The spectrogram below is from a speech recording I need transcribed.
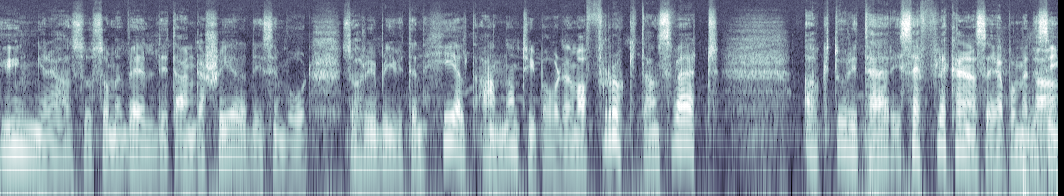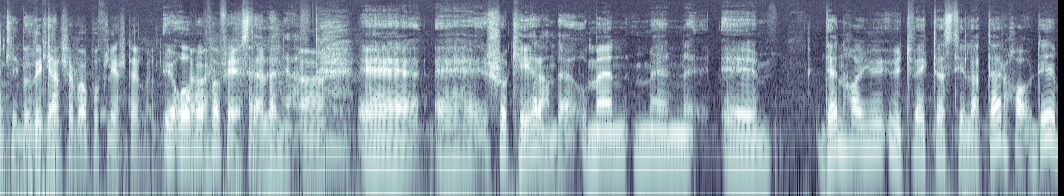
yngre alltså som är väldigt engagerade i sin vård så har det blivit en helt annan typ av vård. Den var fruktansvärt auktoritär i Säffle kan jag säga på Ja, medicinkliniken. och det kanske var på fler ställen. Ja, på fler ställen ja. Ja. Eh, eh, chockerande. Men, men eh, den har ju utvecklats till att där har, det är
